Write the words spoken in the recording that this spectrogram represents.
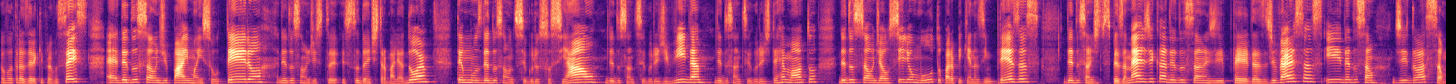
eu vou trazer aqui para vocês. É, dedução de pai e mãe solteiro, dedução de estu estudante trabalhador, temos dedução de seguro social, dedução de seguro de vida, dedução de seguro de terremoto, dedução de auxílio mútuo para pequenas empresas, dedução de despesa médica, dedução de perdas diversas e dedução de doação.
